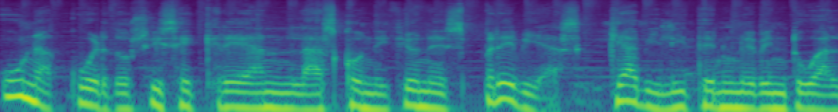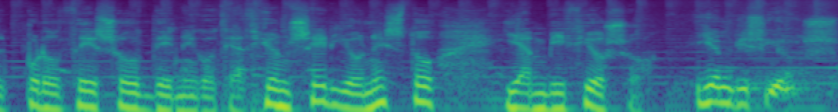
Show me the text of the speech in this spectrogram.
un acuerdo si se crean las condiciones previas que habiliten un eventual proceso de negociación serio, honesto y ambicioso. Y ambicioso.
